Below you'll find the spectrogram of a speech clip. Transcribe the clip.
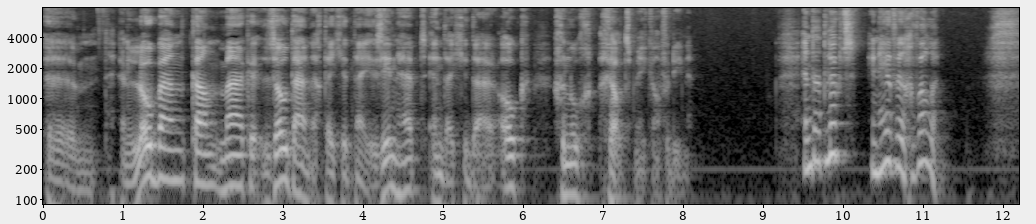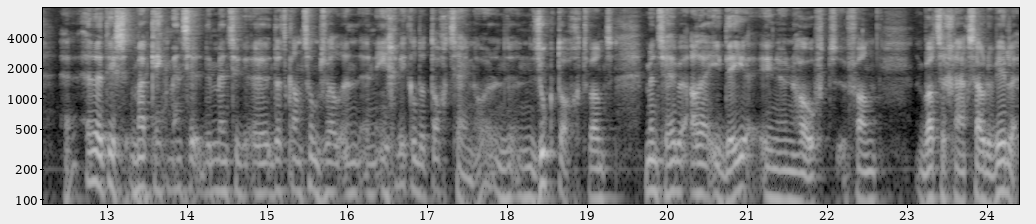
ehm, een loopbaan kan maken zodanig dat je het naar je zin hebt en dat je daar ook genoeg geld mee kan verdienen. En dat lukt in heel veel gevallen. En het is, maar kijk, mensen, de mensen, eh, dat kan soms wel een, een ingewikkelde tocht zijn hoor. Een, een zoektocht. Want mensen hebben allerlei ideeën in hun hoofd van wat ze graag zouden willen.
